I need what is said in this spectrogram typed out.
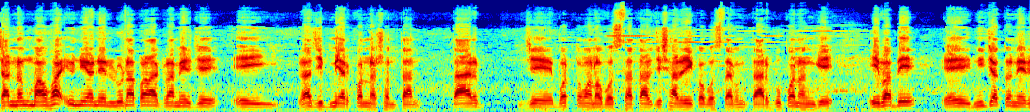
চার নং মাওয়া ইউনিয়নের লুনাপাড়া গ্রামের যে এই রাজীব মিয়ার কন্যা সন্তান তার যে বর্তমান অবস্থা, তার যে শারীরিক অবস্থা এবং তার গোপনাঙ্গে এভাবে এই নির্যাতনের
